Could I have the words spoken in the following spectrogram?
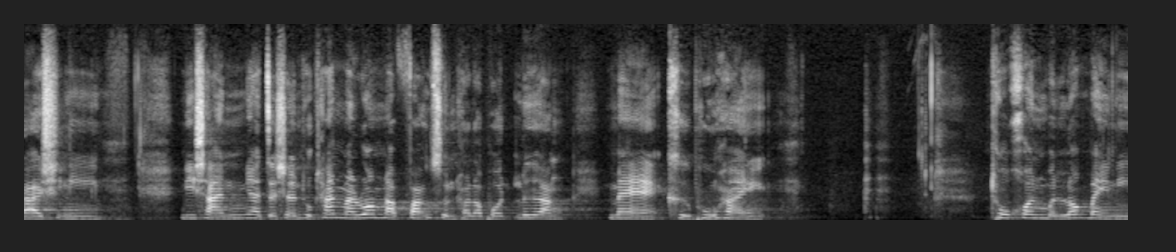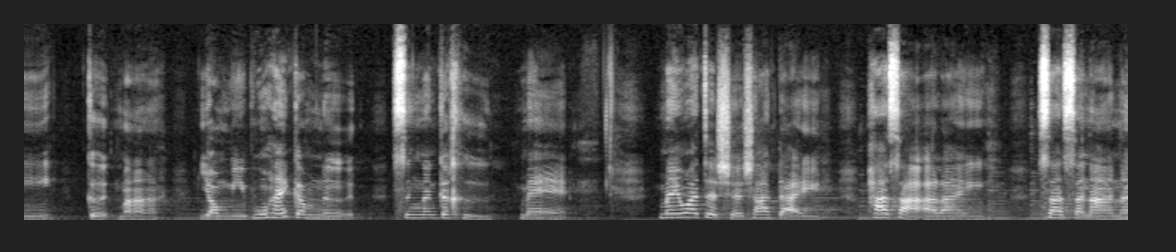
ราชินี ดิฉันอยากจะเชิญทุกท่านมาร่วมรับฟังสุนทรพจน์เรื่อง แม่คือผู้ให้ ทุกคนบนโลกใบนี้เกิดมา ย่อมมีผู้ให้กำเนิด ซึ่งนั่นก็คือแม่ ไม่ว่าจะเชื้อชาติใด ภาษาอะไร ศาสนาไหน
